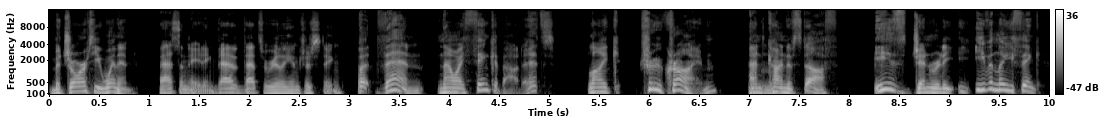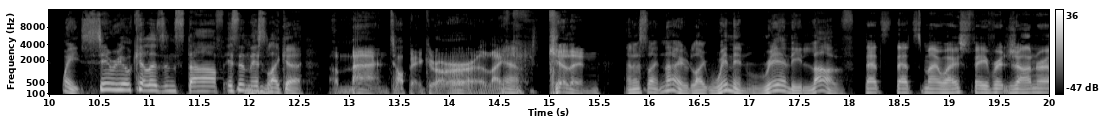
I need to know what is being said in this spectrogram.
Majority women. Fascinating. That that's really interesting. But then now I think about it, like true crime and Mhm. kind of stuff is generally even though you think wait serial killers and stuff isn't this Mhm. like a a man topic or like Yeah. killing and it's like no like women really love That's that's my wife's favorite genre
